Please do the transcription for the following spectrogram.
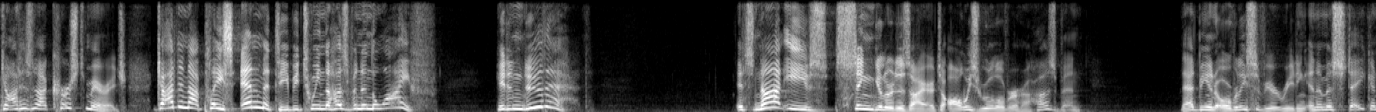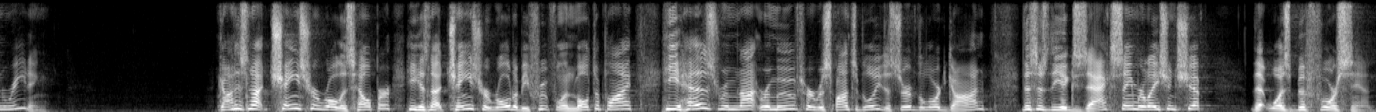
God has not cursed marriage. God did not place enmity between the husband and the wife. He didn't do that. It's not Eve's singular desire to always rule over her husband. That'd be an overly severe reading and a mistaken reading. God has not changed her role as helper. He has not changed her role to be fruitful and multiply. He has not removed her responsibility to serve the Lord God. This is the exact same relationship that was before sin.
